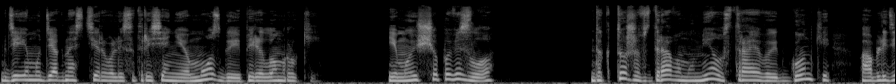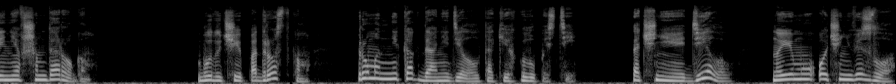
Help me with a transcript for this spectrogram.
где ему диагностировали сотрясение мозга и перелом руки. Ему еще повезло. Да кто же в здравом уме устраивает гонки по обледеневшим дорогам? Будучи подростком, Труман никогда не делал таких глупостей. Точнее, делал, но ему очень везло.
